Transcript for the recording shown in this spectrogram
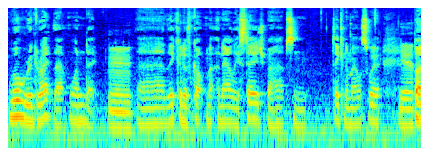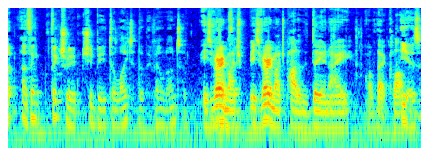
will regret that one day. Uh, they could have got at an early stage, perhaps, and taken him elsewhere. Yeah. But I think Victory should be delighted that they've held on to him. he's very much he's very much part of the DNA of that club. He is,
